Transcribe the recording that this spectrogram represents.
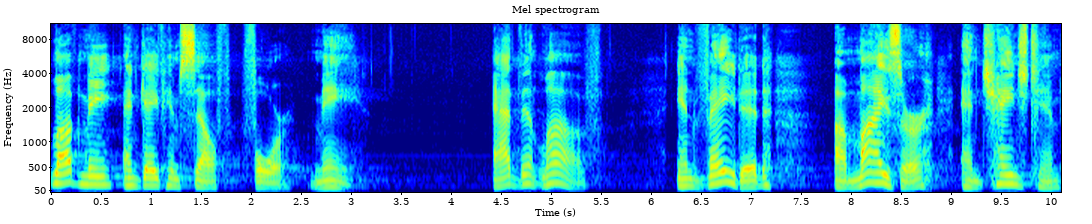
loved me and gave himself for me. Advent love invaded a miser and changed him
